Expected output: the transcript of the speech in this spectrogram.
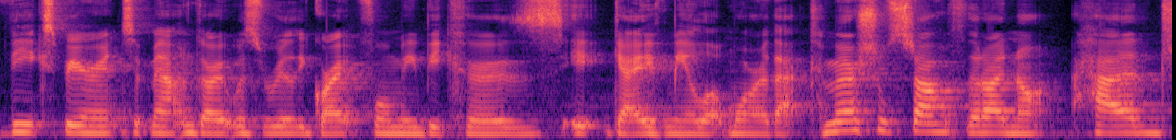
The experience at Mountain Goat was really great for me because it gave me a lot more of that commercial stuff that I'd not had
